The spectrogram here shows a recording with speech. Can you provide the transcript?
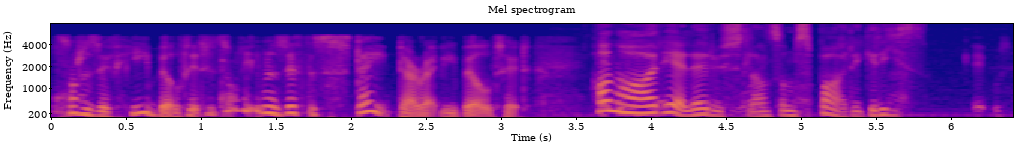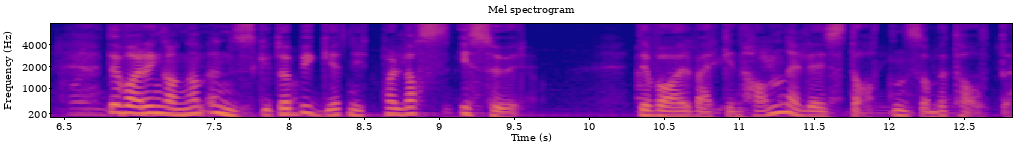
it's not as if he built it, it's not even as if the state directly built it. Han har hele Russland som sparegris. Det var en gang han ønsket å bygge et nytt palass i sør. Det var verken han eller staten som betalte.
